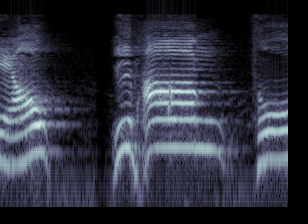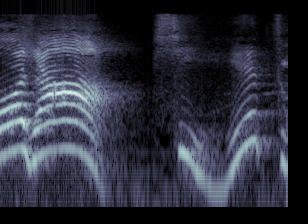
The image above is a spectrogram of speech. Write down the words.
了，一旁坐下，谢座。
